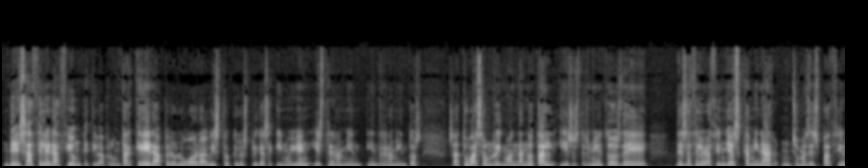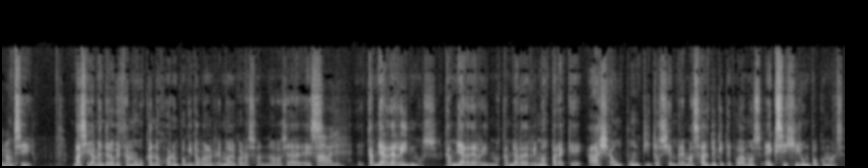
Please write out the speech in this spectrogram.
desaceleración, que te iba a preguntar qué era, pero luego ahora he visto que lo explicas aquí muy bien, y, y entrenamientos. O sea, tú vas a un ritmo andando tal y esos tres minutos de desaceleración ya es caminar mucho más despacio, ¿no? Sí. Básicamente lo que estamos buscando es jugar un poquito con el ritmo del corazón, ¿no? O sea, es Ah, vale. eh, cambiar de ritmos, cambiar de ritmos, cambiar de ritmos para que haya un puntito siempre más alto y que te podamos exigir un poco más.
